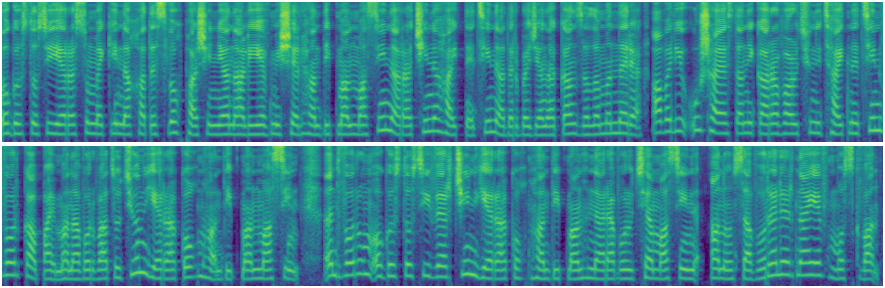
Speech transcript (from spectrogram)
Օգոստոսի 31-ին նախատեսվող Փաշինյան-Ալիև-Միշել հանդիպման մասին առաջինը հայտնեցին ադրբեջանական ԶԼՄ-ները։ Ավելի ուշ Հայաստանի կառավարությունից հայտնեցին, որ կա պայմանավորվածություն երրակողմ հանդիպման մասին։ Ընդ որում օգոստոսի վերջին երրակողմ հանդիպման հնարավորության մասին անոնսավորել էր նաև Մոսկվան,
